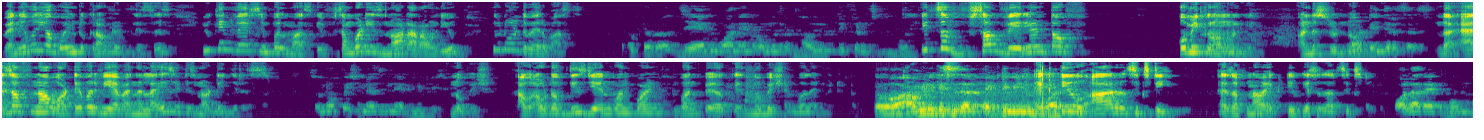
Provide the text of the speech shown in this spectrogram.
whenever you are going to crowded places you can wear simple mask. If somebody is not around you you don't wear mask. Doctor, uh, JN1 and Omicron, how you difference both? it's a sub variant of omicron only understood no? Not dangerous as No, as of now whatever we have analyzed it is not dangerous. So no patient has been admitted. no patient. Out of this jn 1.1 pa- no patient was admitted. So how many cases are active in Goa? active are 60 as of now active cases are 60 All are at home.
